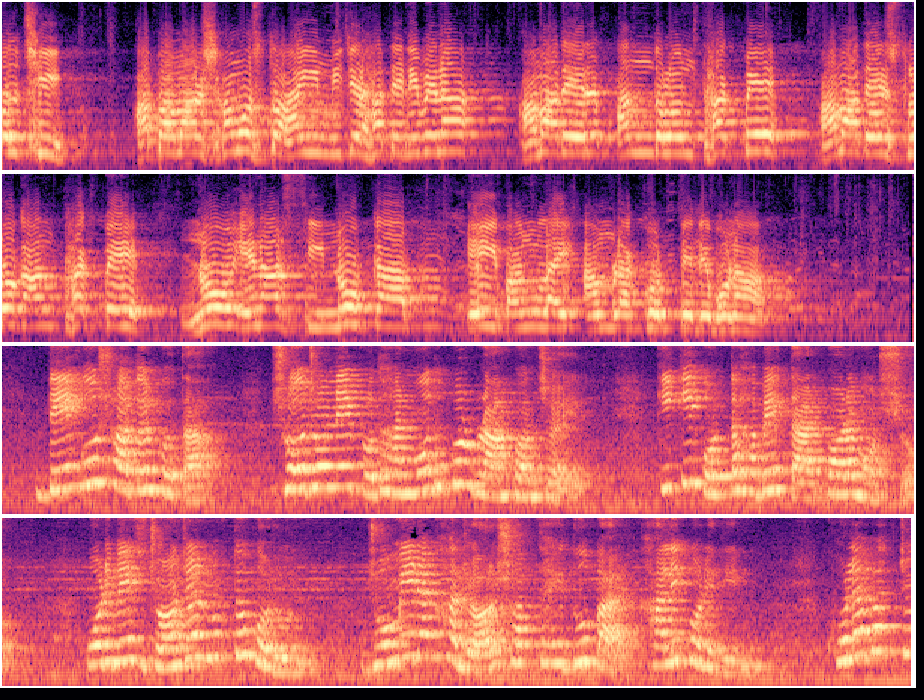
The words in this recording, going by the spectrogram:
বলছি আপামার সমস্ত আইন নিজের হাতে নেবে না, আমাদের আন্দোলন থাকবে, আমাদের স্লোগান থাকবে, নো এনআরসি, নো কাপ, এই বাংলায় আমরা করতে দেব না। ডেঙ্গু সতর্কতা, সৌজন্যে প্রধান মধুপুর গ্রাম পঞ্চায়েত। কি কি করতে হবে তার পরামর্শ? পরিবেশ জঞ্জালমুক্ত করুন। জমে রাখা জল সপ্তাহে দুবার খালি করে দিন। খোলা পাত্রে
